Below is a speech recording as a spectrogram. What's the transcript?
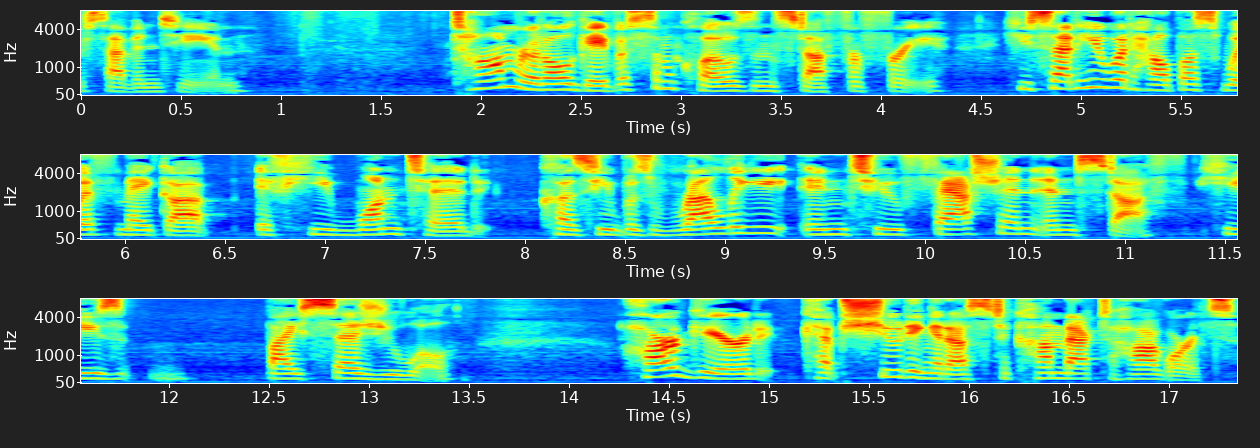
17 Tom Riddle gave us some clothes and stuff for free. He said he would help us with makeup if he wanted, because he was really into fashion and stuff. He's bisexual. Hargrid kept shooting at us to come back to Hogwarts.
